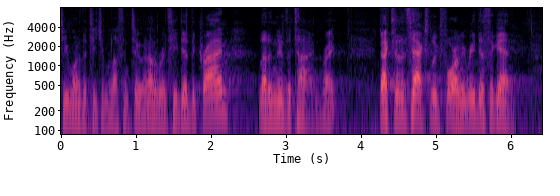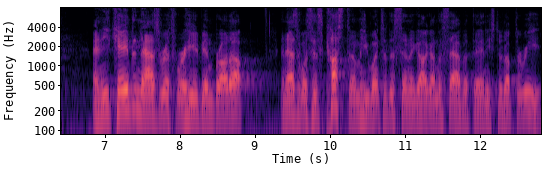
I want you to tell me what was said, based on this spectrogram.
she wanted to teach him a lesson too. In other words, he did the crime, let him do the time, right? Back to the text, Luke 4, let me read this again. And he came to Nazareth where he had been brought up. And as was his custom, he went to the synagogue on the Sabbath day and he stood up to read.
